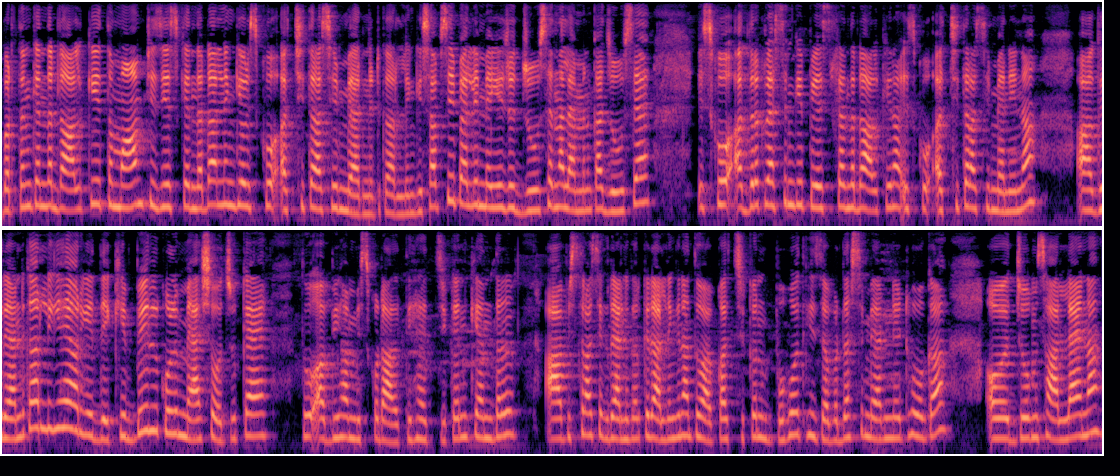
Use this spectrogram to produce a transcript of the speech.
बर्तन के अंदर डाल के तमाम चीज़ें इसके अंदर डालेंगे और इसको अच्छी तरह से मैरिनेट कर लेंगे। सबसे पहले मैं ये जो जूस है ना, लेमन का जूस है, इसको अदरक लहसुन के पेस्ट के अंदर डाल के ना, इसको अच्छी तरह से मैंने ना ग्राइंड कर लिया है और ये देखिए बिल्कुल मैश हो चुका है। तो अभी हम इसको डालते हैं चिकन के अंदर। आप इस तरह से ग्राइंड करके डालेंगे ना तो आपका चिकन बहुत ही ज़बरदस्त मैरिनेट होगा। और जो मसाला है ना,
